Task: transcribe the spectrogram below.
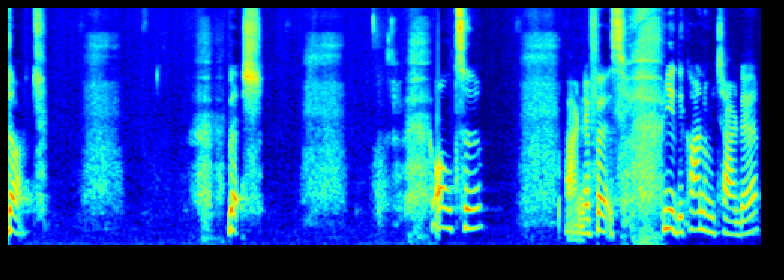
4 5 6 Ver nefes. 7 karnım içeride.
